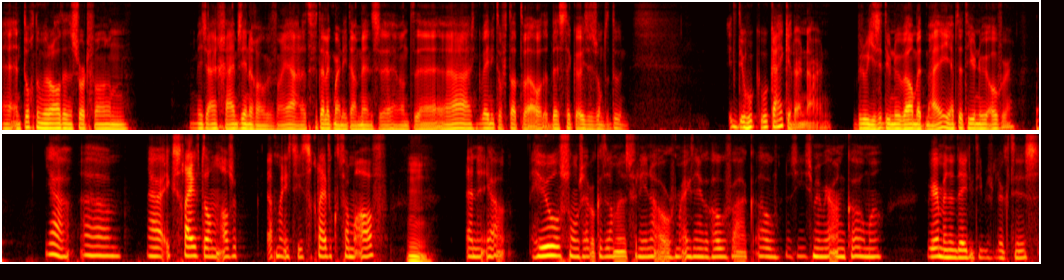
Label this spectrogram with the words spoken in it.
Uh, en toch doen we er altijd een soort van een beetje eigen geheimzinnig over. Van ja, dat vertel ik maar niet aan mensen. Want uh, ja, ik weet niet of dat wel de beste keuze is om te doen. Hoe, hoe kijk je daarnaar? Ik bedoel, je zit hier nu wel met mij. Je hebt het hier nu over. Ja, um, nou, ik schrijf dan, als ik echt maar iets schrijf ik het van me af. Mm. En ja, heel soms heb ik het dan met vriendinnen over, maar ik denk ook heel vaak, oh, dan zien ze me weer aankomen. Weer met een date die mislukt is.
